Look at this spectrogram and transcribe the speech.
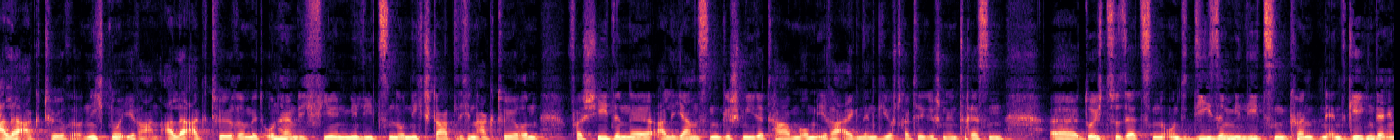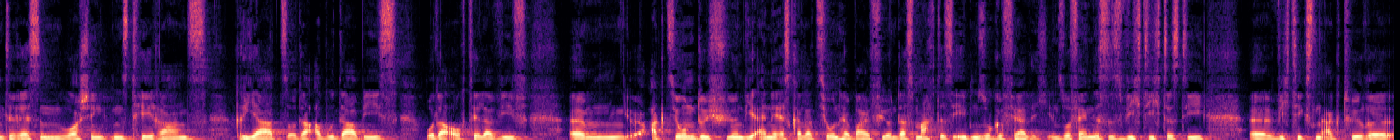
alle Akteure, nicht nur Iran, alle Akteure mit unheimlich vielen Milizen und nichtstaatlichen Akteuren verschiedene Allianzen geschmiedet haben, um ihre eigenen geostrategischen Interessen äh, durchzusetzen. Und diese Milizen könnten entgegen der Interessen Washingtons, Teherans, Riads oder Abu Dhabis oder auch Tel Aviv ähm, Aktionen durchführen, die eine Eskalation herbeiführen. Das macht es eben so gefährlich. Insofern ist es wichtig, dass die äh, wichtigsten Akteure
